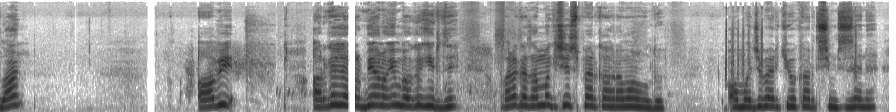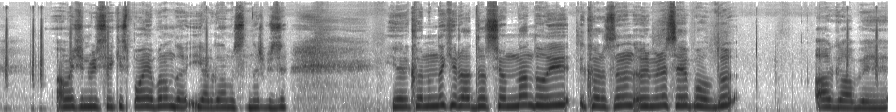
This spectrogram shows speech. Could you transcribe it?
Lan. Abi. Arkadaşlar bir an oyun bug'a girdi. Para kazanmak için süper kahraman oldu. Amacı belki yok kardeşim size ne. Ama şimdi biz 8 puan yapalım da yargılamasınlar bizi. Yani kanındaki radyasyondan dolayı karısının ölümüne sebep oldu. Aga be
